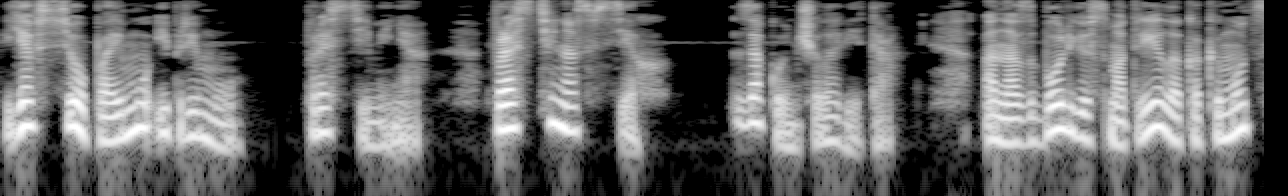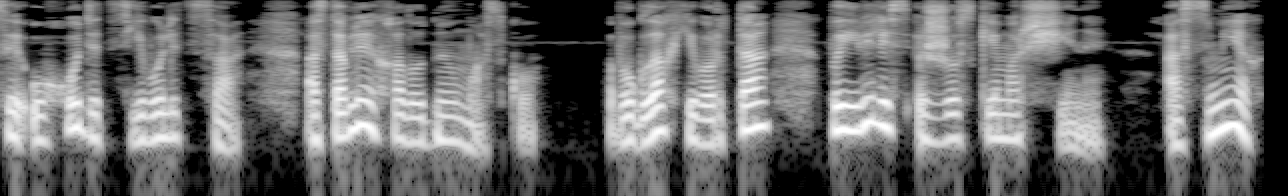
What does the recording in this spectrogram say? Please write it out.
Я все пойму и приму. Прости меня. Прости нас всех», — закончила Вита. Она с болью смотрела, как эмоции уходят с его лица, оставляя холодную маску. В углах его рта появились жесткие морщины, а смех,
